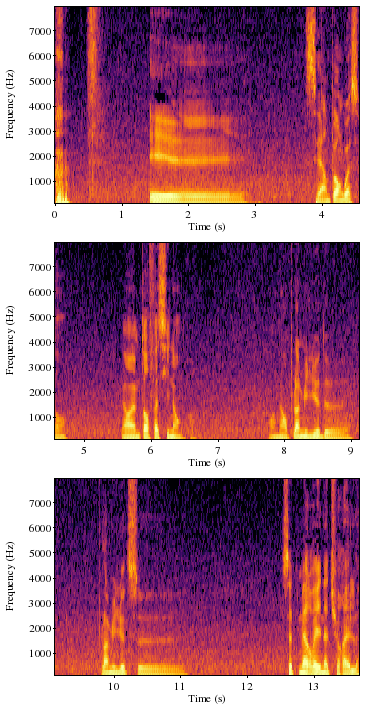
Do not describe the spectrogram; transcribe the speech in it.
Et c'est un peu angoissant, mais en même temps fascinant. quoi. On est en plein milieu de, plein milieu de ce, cette merveille naturelle.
